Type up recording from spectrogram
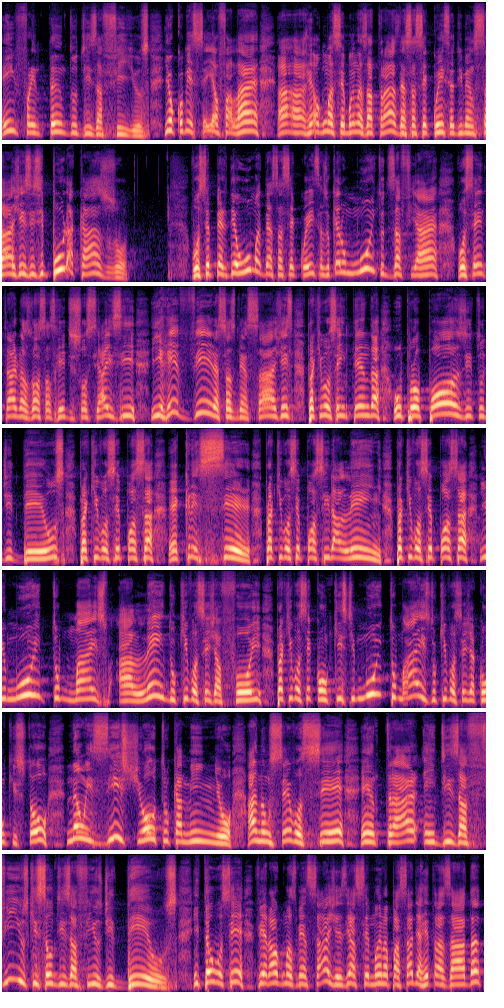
enfrentando desafios. E eu comecei a falar há, algumas semanas atrás dessa sequência de mensagens, e se por acaso você perdeu uma dessas sequências, eu quero muito desafiar você a entrar nas nossas redes sociais e, e rever essas mensagens, para que você entenda o propósito de Deus, para que você possa é, crescer, para que você possa ir além, para que você possa ir muito mais além do que você já foi, para que você conquiste muito mais do que você já conquistou. Não existe outro caminho a não ser você entrar em desafios que são desafios de Deus. Então você verá algumas mensagens, e a semana passada e a retrasada,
